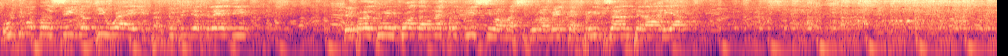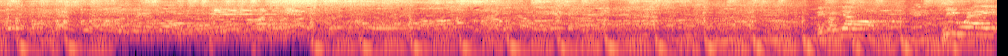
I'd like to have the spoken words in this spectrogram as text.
Ultimo consiglio, keyway per tutti gli atleti. Temperatura in quota non è freddissima ma sicuramente è frizzante l'aria. Ricordiamo keyway,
